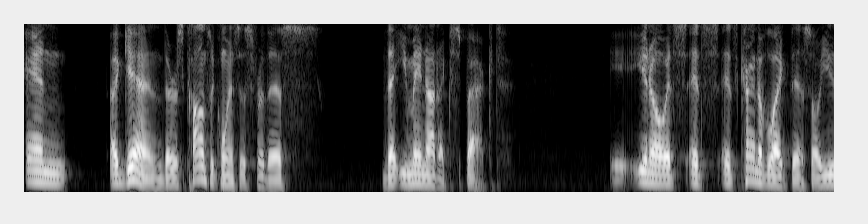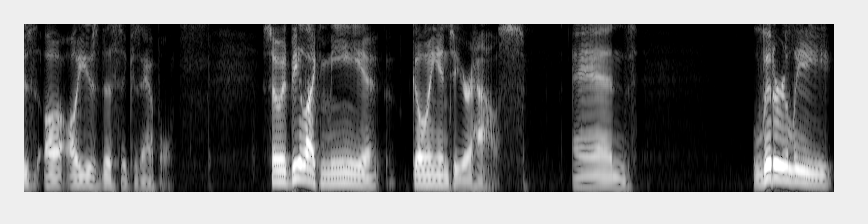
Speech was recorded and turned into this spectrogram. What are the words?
And again, there's consequences for this that you may not expect. You know, it's it's it's kind of like this. I'll use I'll, I'll use this example. So it'd be like me going into your house and literally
